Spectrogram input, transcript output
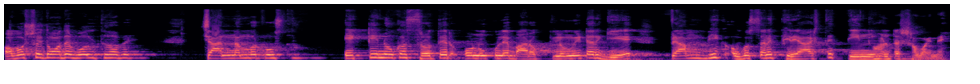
অবশ্যই তোমাদের বলতে হবে। চার নম্বর প্রশ্ন, একটি নৌকা স্রোতের অনুকূলে বারো কিলোমিটার গিয়ে প্রারম্ভিক অবস্থানে ফিরে আসতে তিন ঘণ্টা সময় নেয়।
